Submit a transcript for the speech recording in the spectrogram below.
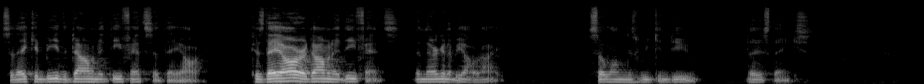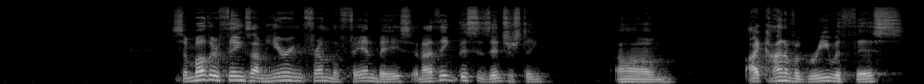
so they can be the dominant defense that they are. Because they are a dominant defense, and they're going to be all right so long as we can do those things. Some other things I'm hearing from the fan base, and I think this is interesting. Um, I kind of agree with this.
